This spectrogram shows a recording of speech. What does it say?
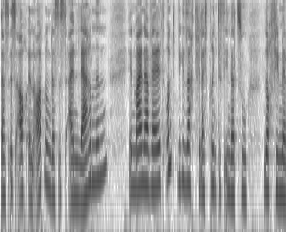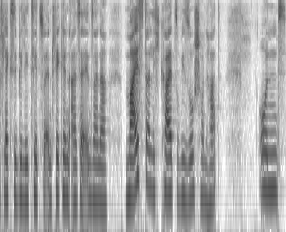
das ist auch in Ordnung. Das ist ein Lernen in meiner Welt. Und wie gesagt, vielleicht bringt es ihn dazu, noch viel mehr Flexibilität zu entwickeln, als er in seiner Meisterlichkeit sowieso schon hat. Und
